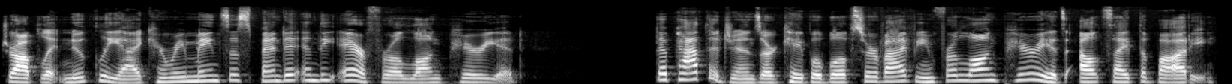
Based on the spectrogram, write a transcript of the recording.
Droplet nuclei can remain suspended in the air for a long period. The pathogens are capable of surviving for long periods outside the body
